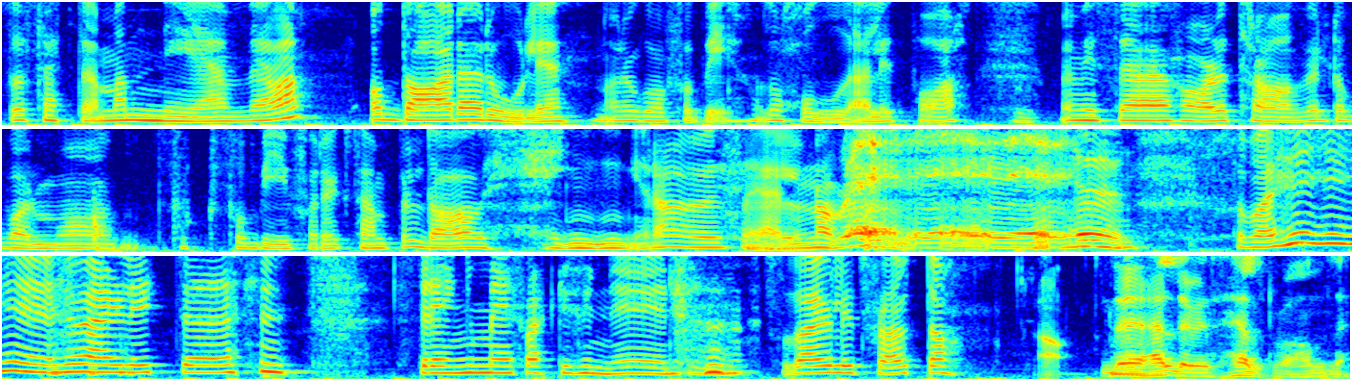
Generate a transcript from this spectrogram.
Så setter jeg meg ned ved henne, og da er jeg rolig når jeg går forbi. Og så holder jeg litt på. Men hvis jeg har det travelt og bare må fort forbi, f.eks., da henger jeg over selen og Så bare Hun er litt uh, streng med svarte hunder. Så det er jo litt flaut, da. Ja, det er heldigvis helt vanlig.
